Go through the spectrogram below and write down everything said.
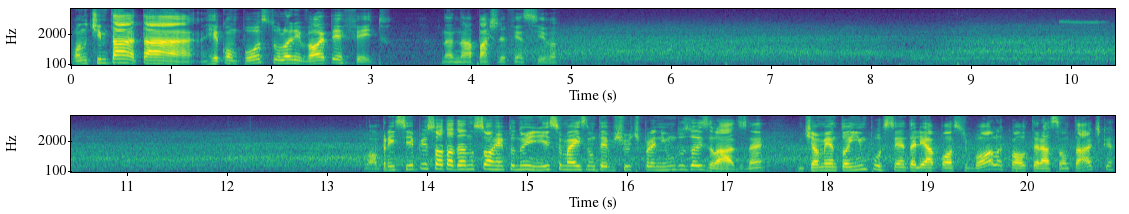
Quando o time tá, tá recomposto, o Lorival é perfeito na, na parte defensiva. Bom, a princípio só tá dando sorrento no início, mas não teve chute para nenhum dos dois lados, né? A gente aumentou em 1% ali a posse de bola com a alteração tática.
